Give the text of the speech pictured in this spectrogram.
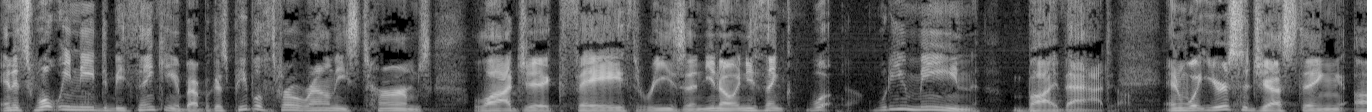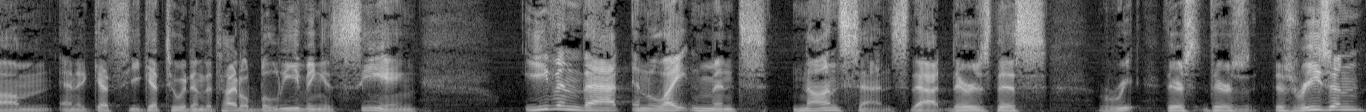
And it's what we need to be thinking about because people throw around these terms logic, faith, reason, you know, and you think, what, what do you mean by that? And what you're suggesting, um, and it gets you get to it in the title, believing is seeing. Even that enlightenment nonsense that there's this re- there's there's there's reason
